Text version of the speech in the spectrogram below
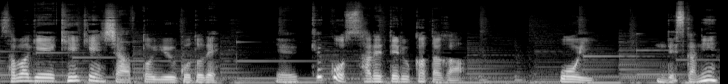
サバゲー経験者ということで、えー、結構されてる方が多いんですかね。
